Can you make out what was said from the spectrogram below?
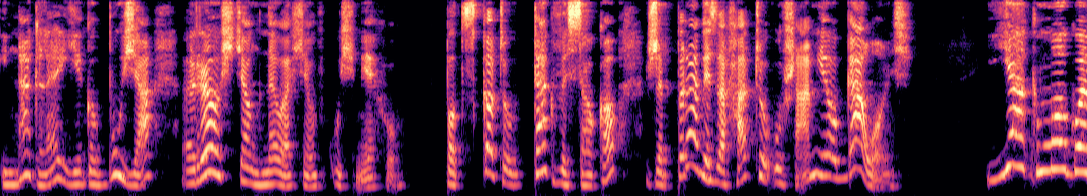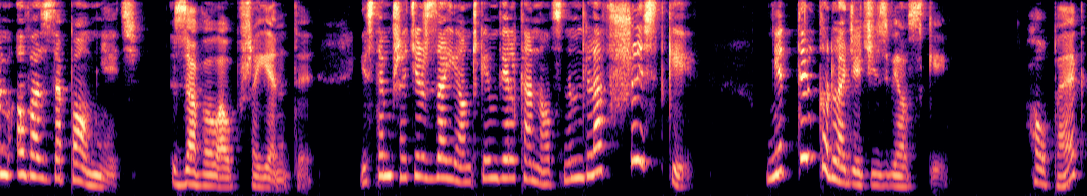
i nagle jego buzia rozciągnęła się w uśmiechu. Podskoczył tak wysoko, że prawie zahaczył uszami o gałąź. Jak mogłem o was zapomnieć? zawołał przejęty. Jestem przecież zajączkiem wielkanocnym dla wszystkich, nie tylko dla dzieci z wioski. Hopek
